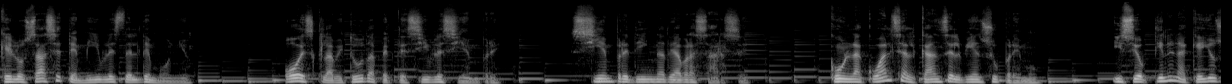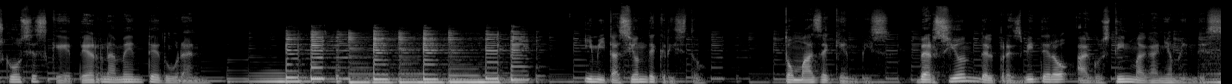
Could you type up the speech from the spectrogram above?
que los hace temibles del demonio. Oh esclavitud apetecible siempre, siempre digna de abrazarse, con la cual se alcanza el bien supremo y se obtienen aquellos goces que eternamente duran. Imitación de Cristo. Tomás de Kempis. Versión del presbítero Agustín Magaña Méndez.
